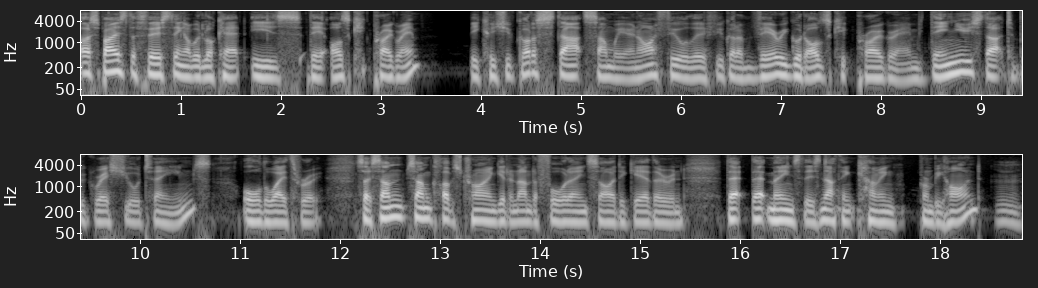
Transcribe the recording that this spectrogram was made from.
I suppose the first thing I would look at is their Auskick program because you've got to start somewhere. And I feel that if you've got a very good Auskick program, then you start to progress your teams all the way through. So some some clubs try and get an under 14 side together, and that, that means there's nothing coming from behind. Mm.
